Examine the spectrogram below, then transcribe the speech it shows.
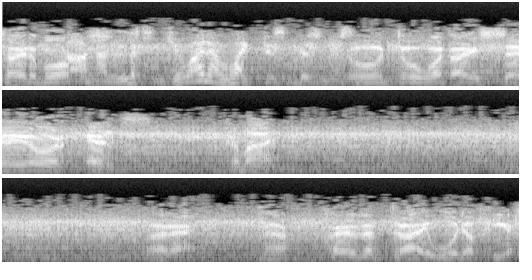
side of Oh, office. Ah, now listen, Joe, I don't like this business. So do what I say or else. Come on. All right. Now, pile the dry wood up here.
